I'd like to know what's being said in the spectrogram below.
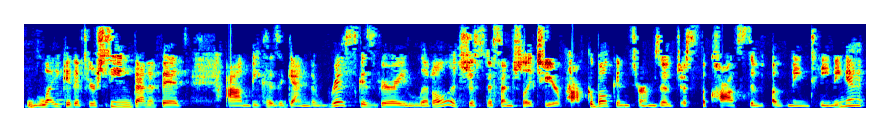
like it if you're seeing benefits um, because again the risk is very little it's just essentially to your pocketbook in terms of just the cost of, of maintaining it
